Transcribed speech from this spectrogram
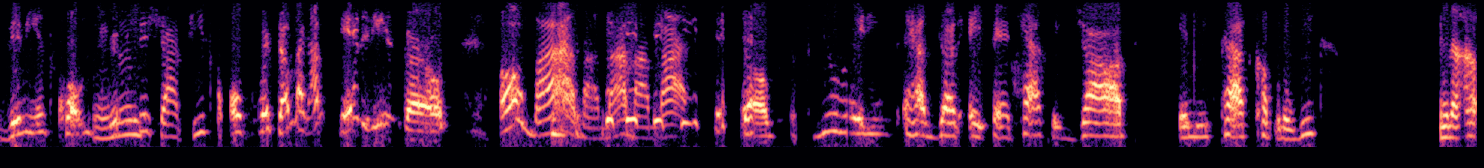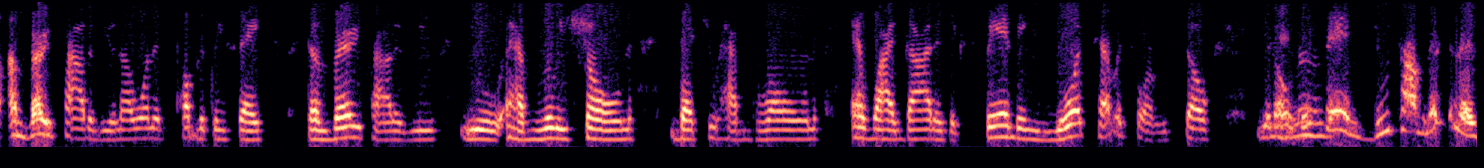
Vivian's quoting Mhm. scripture, Shantice quoting scripture. I'm like, I'm scared of these girls. Oh my, my, my, my, my. So you ladies have done a fantastic job in these past couple of weeks, and I, I'm very proud of you. And I want to publicly say that I'm very proud of you. You have really shown that you have grown and why God is expanding your territory. So, you know, Amen. listen, DEW Time listeners,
